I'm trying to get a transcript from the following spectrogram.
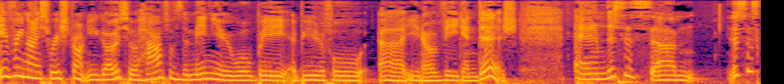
every nice restaurant you go to, half of the menu will be a beautiful, uh, you know, vegan dish. And this is, um, this is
